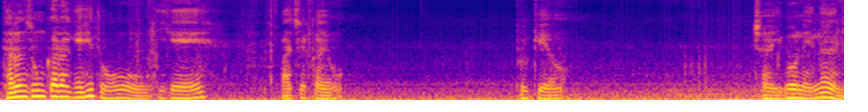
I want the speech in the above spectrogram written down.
다른 손가락에 해도 이게 맞을까요? 볼게요. 자, 이번에는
